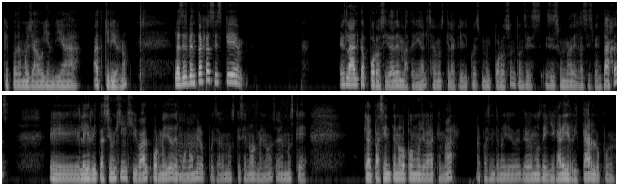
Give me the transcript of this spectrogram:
que podemos ya hoy en día adquirir, ¿no? Las desventajas es que es la alta porosidad del material. Sabemos que el acrílico es muy poroso, entonces esa es una de las desventajas. Eh, la irritación gingival por medio del monómero, pues sabemos que es enorme, ¿no? Sabemos que, que al paciente no lo podemos llegar a quemar, al paciente no debemos de llegar a irritarlo por,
